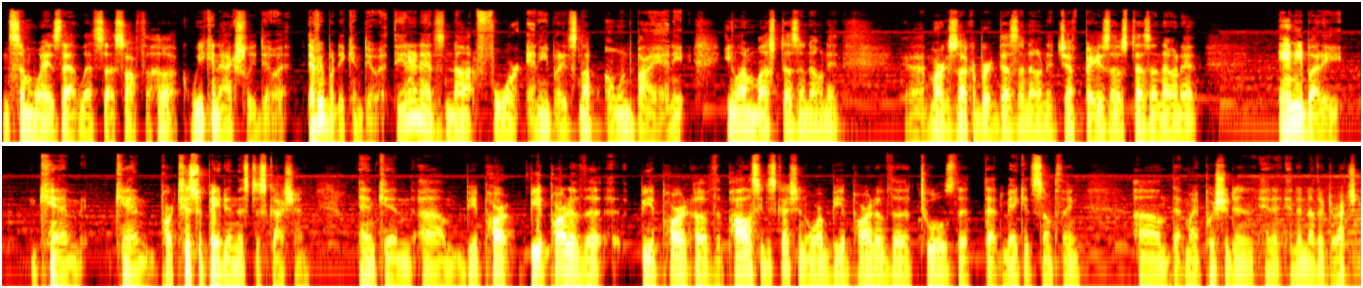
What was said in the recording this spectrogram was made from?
In some ways that lets us off the hook. We can actually do it. Everybody can do it. The internet is not for anybody. It's not owned by any Elon Musk doesn't own it. Uh, Mark Zuckerberg doesn't own it. Jeff Bezos doesn't own it. Anybody can can participate in this discussion and can um, be a part be a part of the be a part of the policy discussion or be a part of the tools that that make it something um, that might push it in, in, in another direction.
